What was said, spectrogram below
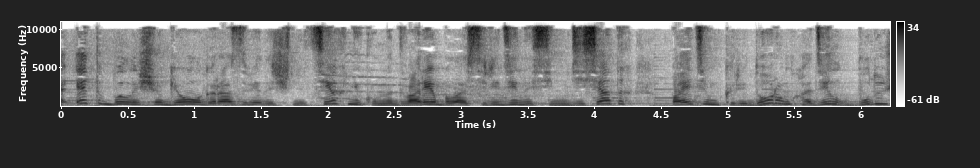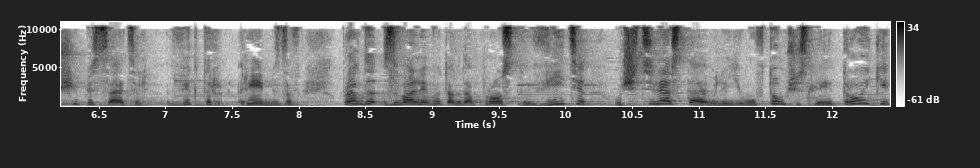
это был еще геолого-разведочный техникум, на дворе была середина 70-х, по этим коридорам ходил будущий писатель Виктор Ремезов. Правда, звали его тогда просто Витя, учителя ставили ему в том числе и тройки,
